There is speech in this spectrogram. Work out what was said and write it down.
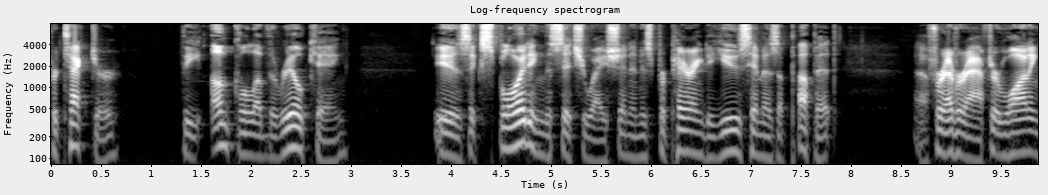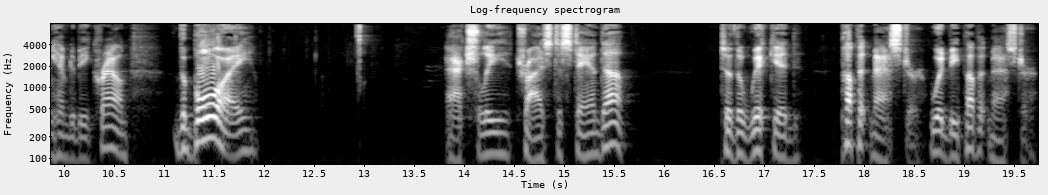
protector, the uncle of the real king, is exploiting the situation and is preparing to use him as a puppet uh, forever after, wanting him to be crowned. The boy actually tries to stand up to the wicked puppet master, would be puppet master.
